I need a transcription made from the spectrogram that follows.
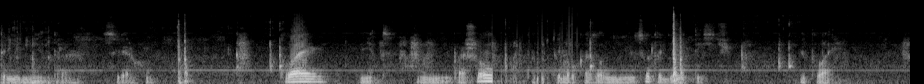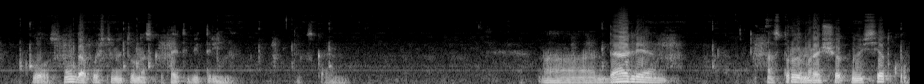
3 метра сверху. Apply. Нет, он не пошел, я указал не 900, а 9000. Apply. Close. Ну, допустим, это у нас какая-то витрина, так скажем. А, далее настроим расчетную сетку.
